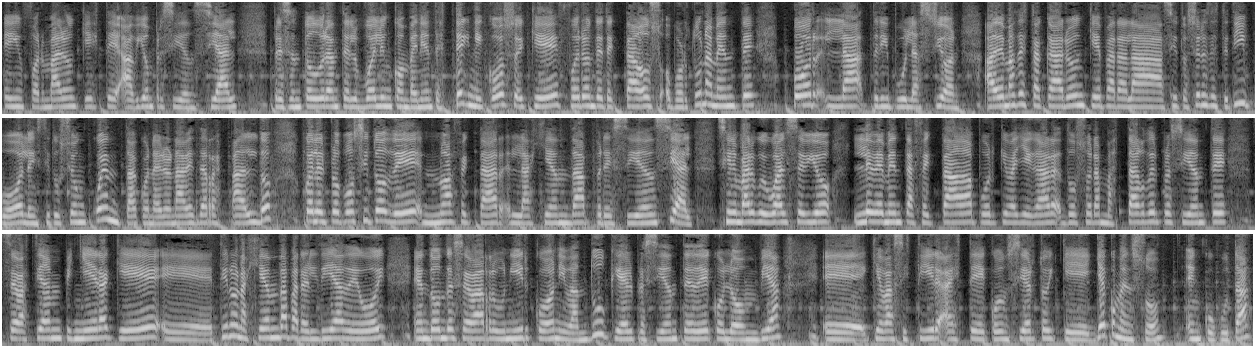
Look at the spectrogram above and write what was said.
e informaron que este avión presidencial presentó durante el vuelo inconvenientes técnicos que fueron detectados oportunamente por la tripulación. Además destacaron que para las situaciones de este tipo, la institución cuenta con aeronaves de respaldo con el propósito de no afectar la agenda presidencial. Sin embargo, igual se vio levemente afectada porque va a llegar dos horas más tarde el presidente Sebastián Piñera que eh, tiene una agenda para el día de hoy en donde se va a reunir con Iván Duque, el presidente de Colombia, eh, que va a asistir a este concierto y que ya comenzó en Cúcuta,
